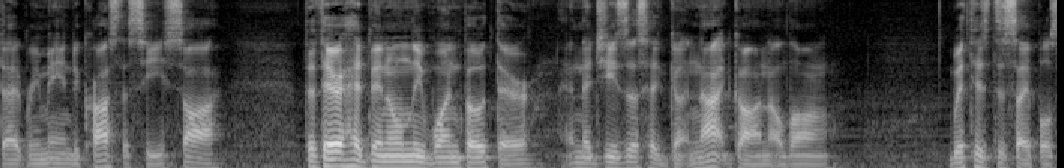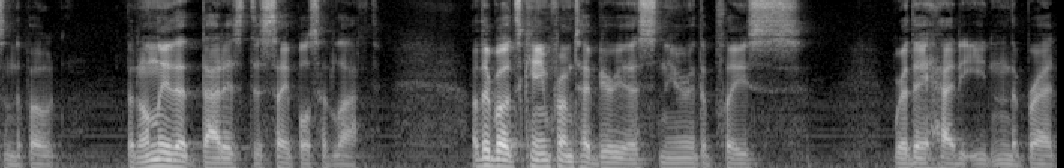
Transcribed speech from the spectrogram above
that remained across the sea saw that there had been only one boat there, and that Jesus had not gone along with his disciples in the boat, but only that, that his disciples had left. Other boats came from Tiberias near the place where they had eaten the bread.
